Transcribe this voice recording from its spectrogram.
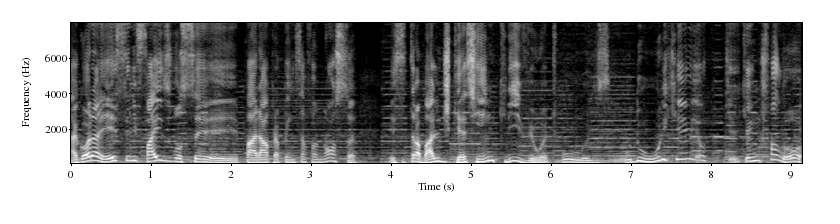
Agora esse, ele faz você parar pra pensar, falar, nossa, esse trabalho de casting é incrível. É tipo, o do Uri que, que, que a gente falou.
